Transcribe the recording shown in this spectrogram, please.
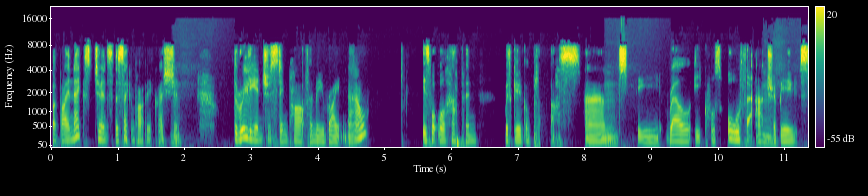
But by next, to answer the second part of your question, mm. the really interesting part for me right now is what will happen with Google Plus and mm. the rel equals author mm. attributes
